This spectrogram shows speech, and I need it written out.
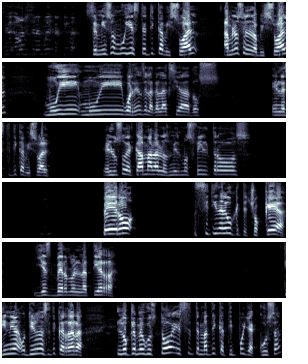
se, ve muy atractiva. Se me hizo muy estética visual, a menos en lo visual, muy, muy Guardianes de la Galaxia 2. En la estética visual. El uso de cámara, los mismos filtros. Pero sí tiene algo que te choquea y es verlo en la Tierra. Tiene, tiene una estética rara. Lo que me gustó es esa temática tipo Yakuza.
